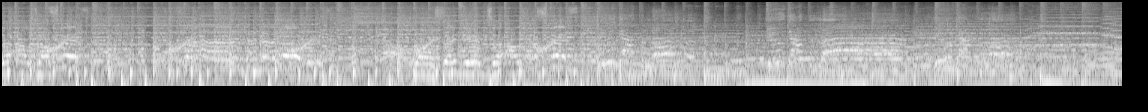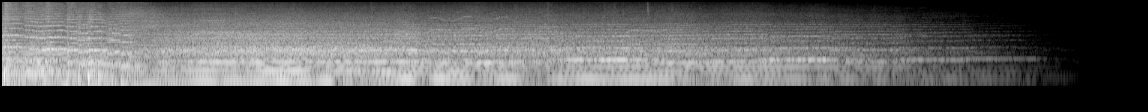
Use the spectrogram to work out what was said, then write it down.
to outer space. I'm gonna send it to outer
